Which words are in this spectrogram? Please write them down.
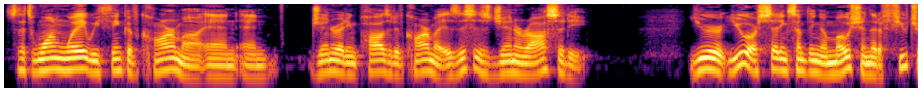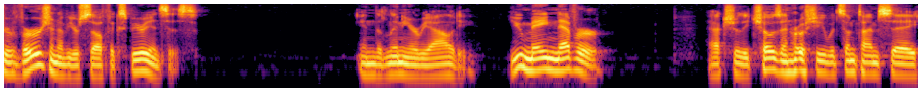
So that's one way we think of karma and and generating positive karma is this is generosity. You're you are setting something in motion that a future version of yourself experiences in the linear reality. You may never actually Chozen Roshi would sometimes say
